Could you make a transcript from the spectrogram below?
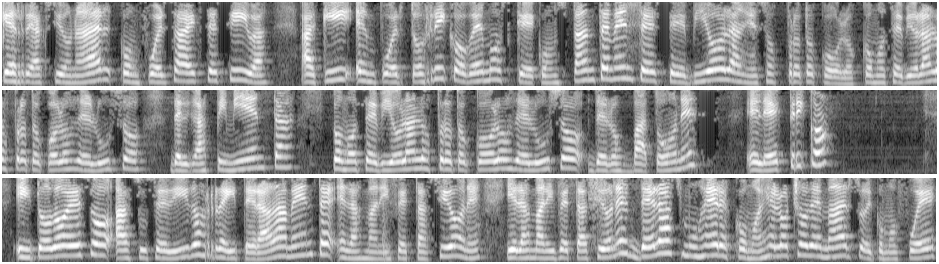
que reaccionar con fuerza excesiva. Aquí en Puerto Rico vemos que constantemente se violan esos protocolos, como se violan los protocolos del uso del gas pimienta, como se violan los protocolos del uso de los batones eléctricos y todo eso ha sucedido reiteradamente en las manifestaciones y en las manifestaciones de las mujeres, como es el 8 de marzo y como fue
